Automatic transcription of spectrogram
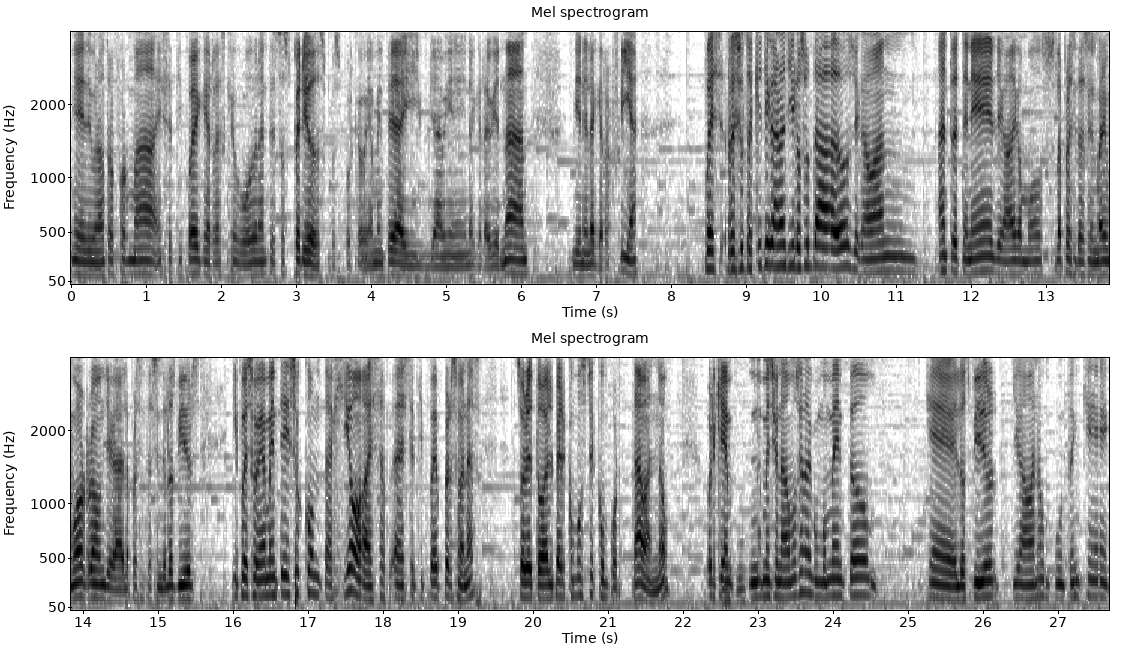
eh, de una u otra forma, ese tipo de guerras que hubo durante estos periodos, pues porque obviamente de ahí ya viene la guerra de Vietnam, viene la guerra fría, pues resulta que llegaban allí los soldados, llegaban a entretener, llegaba digamos la presentación de Mary Monroe, llegaba la presentación de los Beatles, y pues obviamente eso contagió a, a este tipo de personas, sobre todo al ver cómo se comportaban, ¿no? Porque lo mencionábamos en algún momento, que los Beatles llegaban a un punto en que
